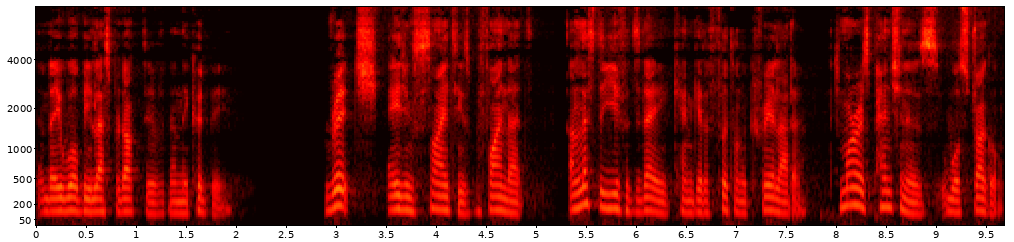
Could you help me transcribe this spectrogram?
they will be less productive than they could be. Rich, aging societies will find that unless the youth of today can get a foot on the career ladder, tomorrow's pensioners will struggle.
